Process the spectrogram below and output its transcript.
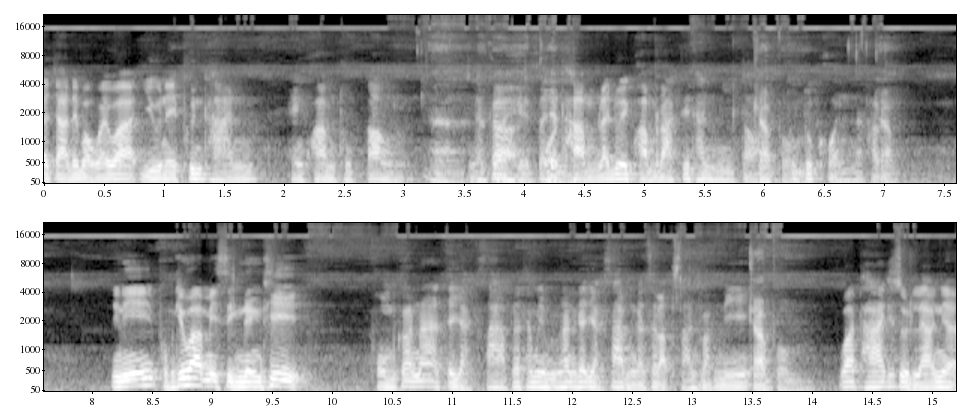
อาจารย์ได้บอกไว้ว่าอยู่ในพื้นฐานแห่งความถูกต้องอ่าแล้วก็เหตุผสัลจธรรมและด้วยความรักที่ท่านมีต่อครับผมทุกๆคนนะครับครับ ทีนี้ผมคิดว่ามีสิ่งหนึ่งที่ผมก็น่าจะอยากทราบและท่านผู้ชมทุกท่านก็อยากทราบเหมือนกันสำหรับสารฉบับนี้ครับผมว่าท้ายที่สุดแล้วเนี่ย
